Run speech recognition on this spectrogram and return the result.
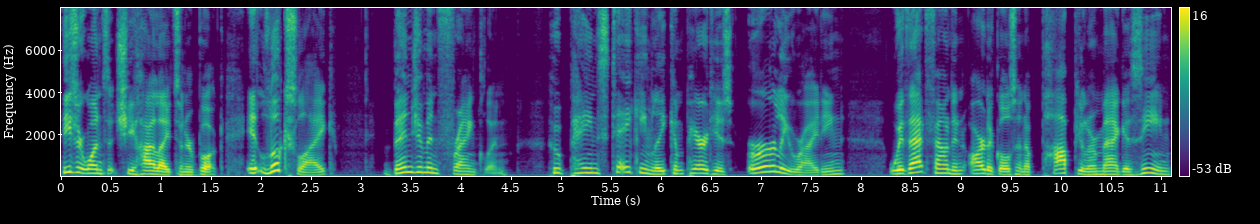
These are ones that she highlights in her book. It looks like Benjamin Franklin, who painstakingly compared his early writing with that found in articles in a popular magazine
